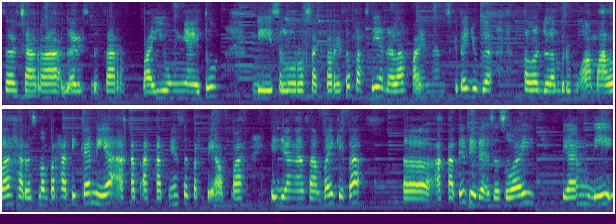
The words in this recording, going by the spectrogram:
secara garis besar payungnya itu di seluruh sektor itu pasti adalah finance. Kita juga kalau dalam bermuamalah harus memperhatikan ya akad-akadnya seperti apa. Ya jangan sampai kita uh, akadnya tidak sesuai yang di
